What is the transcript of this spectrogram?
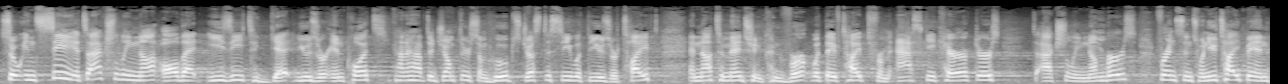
So in C, it's actually not all that easy to get user inputs. You kind of have to jump through some hoops just to see what the user typed, and not to mention convert what they've typed from ASCII characters to actually numbers. For instance, when you type in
